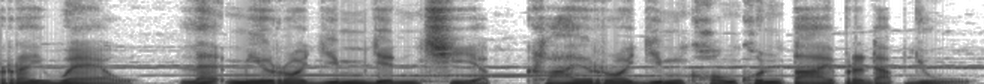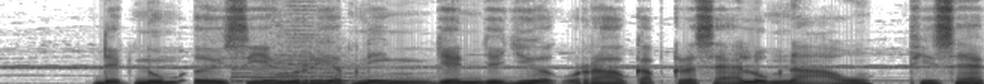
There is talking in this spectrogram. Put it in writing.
ไร้แวว และมีรอยยิ้มเย็นเฉียบ คล้ายรอยยิ้มของคนตายประดับอยู่ เด็กหนุ่มเอ่ยเสียงเรียบนิ่ง เย็นเยือกราวกับกระแสลมหนาวที่แทรก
